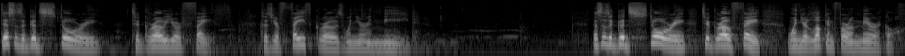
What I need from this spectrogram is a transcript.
This is a good story to grow your faith because your faith grows when you're in need. This is a good story to grow faith when you're looking for a miracle,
